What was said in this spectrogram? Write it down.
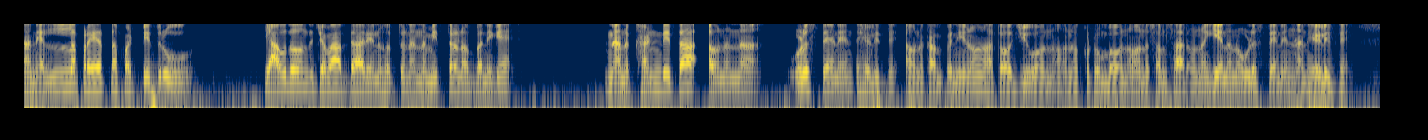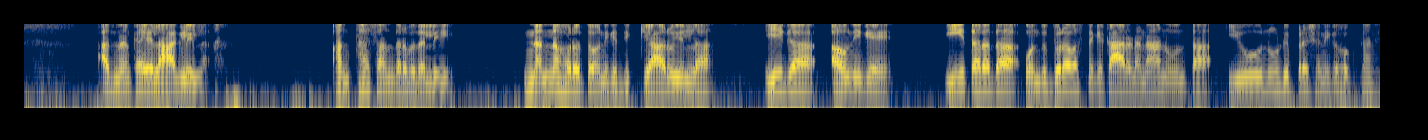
ನಾನು ಎಲ್ಲ ಪ್ರಯತ್ನ ಪಟ್ಟಿದ್ದರೂ ಯಾವುದೋ ಒಂದು ಜವಾಬ್ದಾರಿಯನ್ನು ಹೊತ್ತು ನನ್ನ ಮಿತ್ರನೊಬ್ಬನಿಗೆ ನಾನು ಖಂಡಿತ ಅವನನ್ನು ಉಳಿಸ್ತೇನೆ ಅಂತ ಹೇಳಿದ್ದೆ. ಅವನ ಕಂಪನಿಯನ್ನು ಅಥವಾ ಜೀವವನ್ನು, ಅವನ ಕುಟುಂಬವನ್ನು, ಅವನ ಸಂಸಾರವನ್ನು ಏನನ್ನು ಉಳಿಸ್ತೇನೆ ಅಂತ ನಾನು ಹೇಳಿದ್ದೆ. ಅದು ನನ್ನ ಕೈಯಲ್ಲಿ ಆಗಲಿಲ್ಲ. ಅಂಥ ಸಂದರ್ಭದಲ್ಲಿ ನನ್ನ ಹೊರತು ಅವನಿಗೆ ದಿಕ್ಕ್ಯಾರೂ ಇಲ್ಲ. ಈಗ ಅವನಿಗೆ ಈ ಥರದ ಒಂದು ದುರವಸ್ಥೆಗೆ ಕಾರಣ ನಾನು ಅಂತ ಇವನು ಡಿಪ್ರೆಷನಿಗೆ ಹೋಗ್ತಾನೆ.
